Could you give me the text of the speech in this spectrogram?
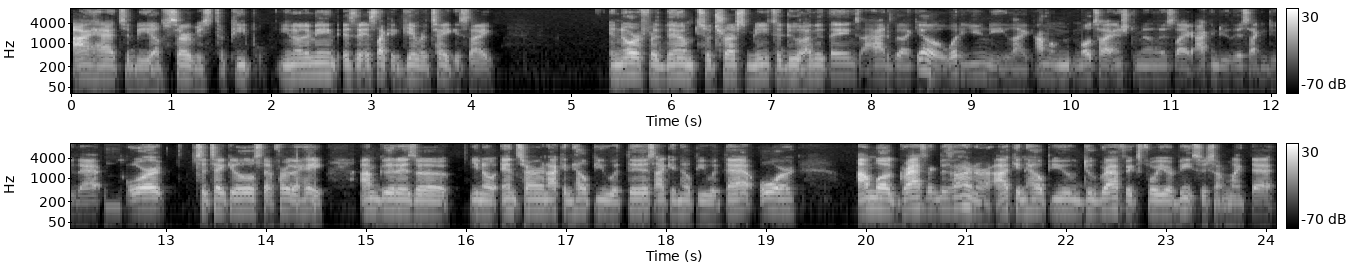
I had to be of service to people. You know what I mean? It's it's like a give or take. It's like in order for them to trust me to do other things, I had to be like, yo, what do you need? Like, I'm a multi instrumentalist. Like, I can do this, I can do that. Or to take it a little step further, hey, I'm good as a you know intern. I can help you with this. I can help you with that. Or I'm a graphic designer. I can help you do graphics for your beats or something like that.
